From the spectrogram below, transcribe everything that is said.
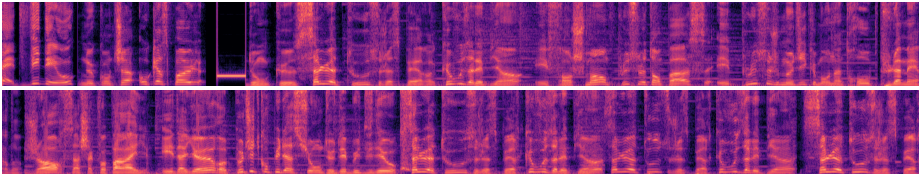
Cette vidéo ne contient aucun spoil. Donc euh, salut à tous, j'espère que vous allez bien, et franchement, plus le temps passe, et plus je me dis que mon intro pue la merde. Genre, c'est à chaque fois pareil. Et d'ailleurs, petite compilation de début de vidéo. Salut à tous, j'espère que vous allez bien. Salut à tous, j'espère que vous allez bien. Salut à tous, j'espère.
